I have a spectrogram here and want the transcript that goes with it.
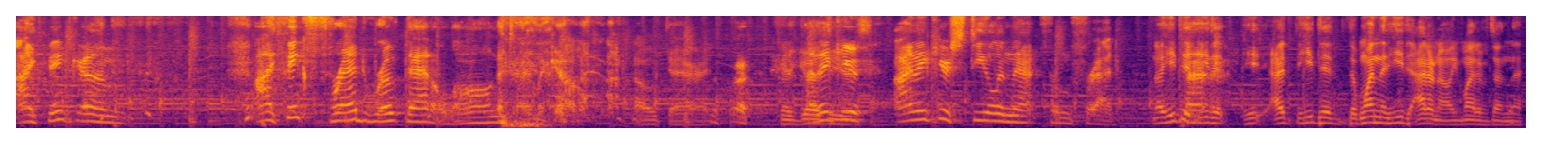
I think. um I think Fred wrote that a long time ago. okay, all right. I think you. I think you're stealing that from Fred. No, he did. Uh, he did. He I, he did the one that he. I don't know. He might have done that,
